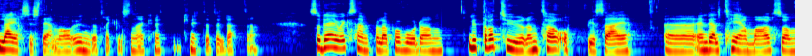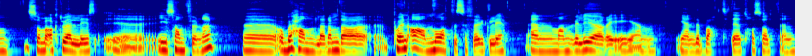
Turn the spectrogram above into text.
leirsystemet og undertrykkelsene knyttet til dette. Så det er jo eksempler på hvordan litteraturen tar opp i seg eh, en del temaer som, som er aktuelle i, i samfunnet, eh, og behandler dem da på en annen måte, selvfølgelig, enn man ville gjøre i en, i en debatt. Det er tross alt en,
